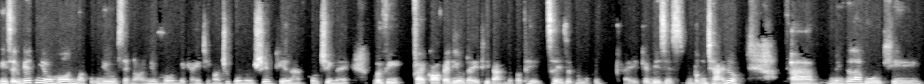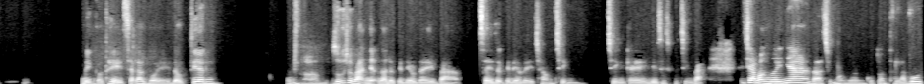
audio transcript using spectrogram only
Mình sẽ viết nhiều hơn và cũng như sẽ nói nhiều hơn về cái hành trình entrepreneurship khi làm coaching này. Bởi vì phải có cái điều đấy thì bạn mới có thể xây dựng được một cái cái, cái business vững chãi được. Và mình rất là vui khi mình có thể sẽ là người đầu tiên uh, giúp cho bạn nhận ra được cái điều đấy và xây dựng cái điều đấy trong chính chính cái business của chính bạn. Xin chào mọi người nha và chúc mọi người một cuối tuần thật là vui.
